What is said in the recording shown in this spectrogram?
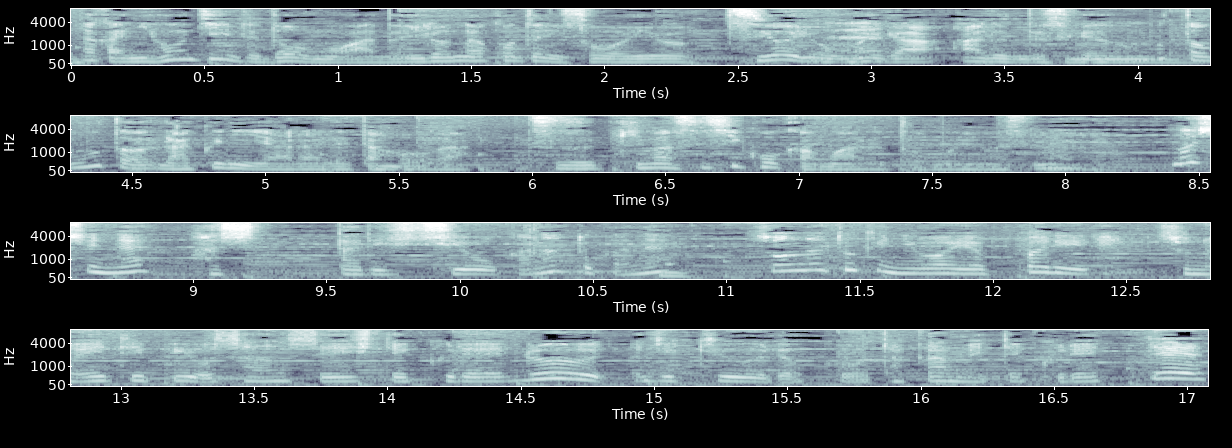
ん、なんか日本人ってどうもあのいろんなことにそういう強い思いがあるんですけど、ね、もっともっと楽にやられた方が続きますし効果もあると思いますね。もしね走ったりしようかなとかね、うん、そんな時にはやっぱりその ATP を産生してくれる持久力を高めてくれて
